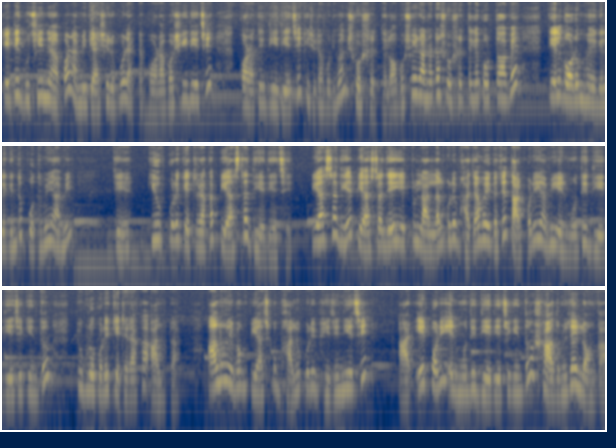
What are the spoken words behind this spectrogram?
কেটে গুছিয়ে নেওয়ার পর আমি গ্যাসের উপর একটা কড়া বসিয়ে দিয়েছি। কড়াতে দিয়ে দিয়েছি কিছুটা পরিমাণ সর্ষের তেল। অবশ্যই রান্নাটা সর্ষের তেলে করতে হবে। তেল গরম হয়ে গেলে কিন্তু প্রথমেই আমি যে কিউব করে কেটে রাখা পেঁয়াজটা দিয়ে দিয়েছি। পেঁয়াজটা দিয়ে, পেঁয়াজটা যেই একটু লাল লাল করে ভাজা হয়ে গেছে, তারপরেই আমি এর মধ্যে দিয়ে দিয়েছি কিন্তু টুকরো করে কেটে রাখা আলুটা। আলু এবং পেঁয়াজ খুব ভালো করে ভেজে নিয়েছি আর এরপরেই এর মধ্যে দিয়ে দিয়েছি কিন্তু স্বাদ অনুযায়ী লঙ্কা।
